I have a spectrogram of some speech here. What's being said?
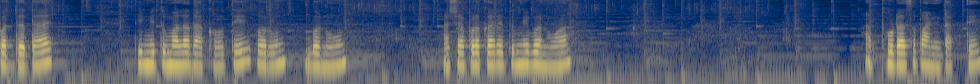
पद्धत आहे. ती मी तुम्हाला दाखवते करून बनवून. अशा प्रकारे तुम्ही बनवा. आता थोडासा पाणी टाकते.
